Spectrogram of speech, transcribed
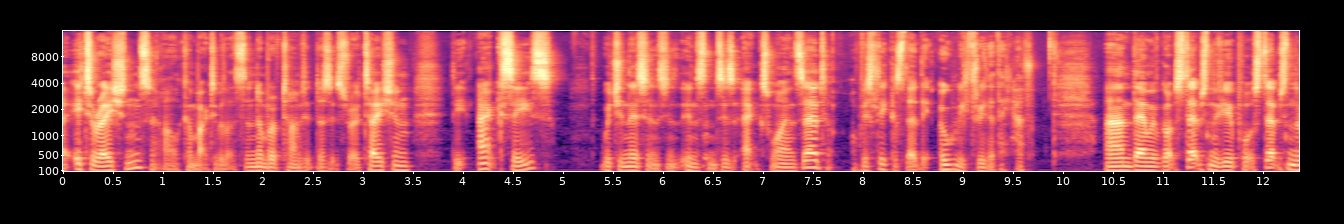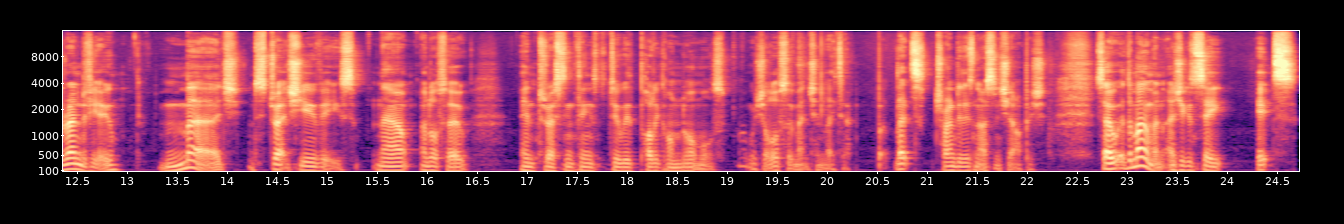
uh, iterations, I'll come back to, but that's the number of times it does its rotation. The axes, which in this instance is X, Y, and Z, obviously, because they're the only three that they have. And then we've got steps in the viewport, steps in the render view, merge, and stretch UVs. Now, and also interesting things to do with polygon normals, which I'll also mention later. But let's try and do this nice and sharpish. So at the moment, as you can see, it's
